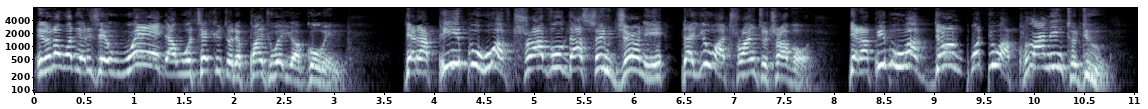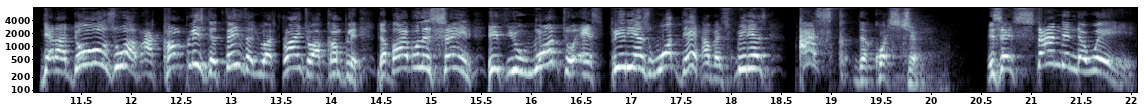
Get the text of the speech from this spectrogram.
In other words, there is a way that will take you to the point where you are going. There are people who have traveled that same journey that you are trying to travel. There are people who have done what you are planning to do. There are those who have accomplished the things that you are trying to accomplish. The Bible is saying if you want to experience what they have experienced, ask the question. It says, stand in the way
